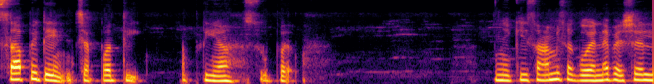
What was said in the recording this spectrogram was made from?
சாப்பிட்டேன். சப்பாத்தி. அப்படியா? சூப்பர். இன்னைக்கு சாமி சகோ என்ன ஸ்பெஷல்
